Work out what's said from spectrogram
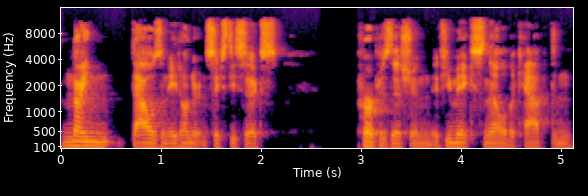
nine thousand eight hundred and sixty-six per position. If you make Snell the captain,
